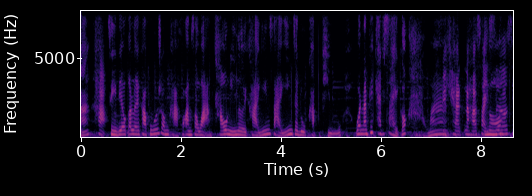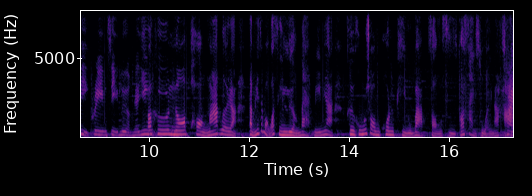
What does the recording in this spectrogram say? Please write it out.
นะค่ะสีเดียวกันเลยค่ะคุณผู้ชมค่ะความสว่างเท่านี้เลยค่ะ ยิ่งใส่ยิ่งจะดูขับผิว วันนั้นพี่แคทใส่ก็ขาวมากพี่แคทนะคะ ใส่เนอะเสื้อสีครีมสีเหลืองเนี่ยยิ่งก็ขึ้นเนาะผ่องมากเลยอะ แต่พี่จะบอกว่าสีเหลืองแบบนี้เนี่ย คือคุณผู้ชมคนผิวแบบสองสีก็ใส่สวยนะคะใช่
